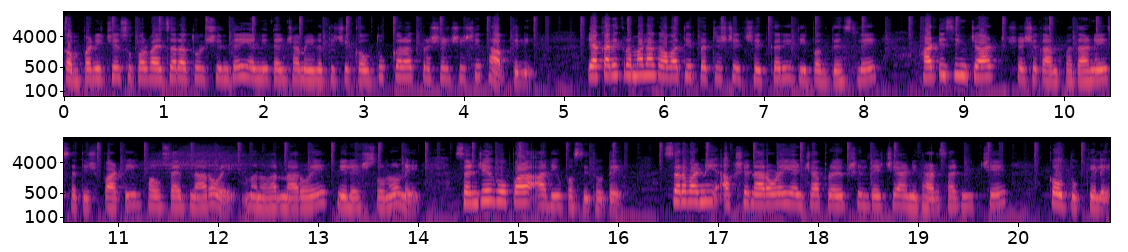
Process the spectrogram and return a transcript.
कंपनीचे सुपरवायझर अतुल शिंदे यांनी त्यांच्या मेहनतीचे कौतुक करत प्रशंसेची थाप दिली. या कार्यक्रमाला गावातील प्रतिष्ठित शेतकरी दीपक देसले हाटीसिंग जाट शशिकांत भदाणे सतीश पाटील भाऊसाहेब नारोळे मनोहर नारोळे निलेश सोनवणे संजय गोपाळ आदी उपस्थित होते. सर्वांनी अक्षय नारोळे यांच्या प्रयोगशीलतेचे आणि धाडसांचे कौतुक केले.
